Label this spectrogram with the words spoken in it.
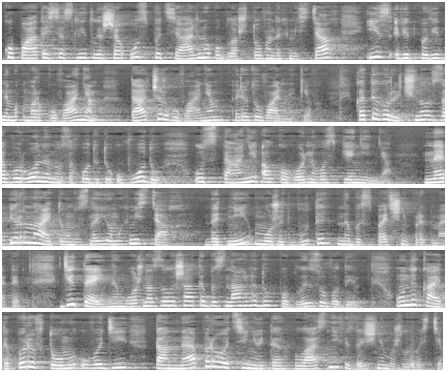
купатися слід лише у спеціально облаштованих місцях із відповідним маркуванням та чергуванням рятувальників. Категорично заборонено заходити у воду у стані алкогольного сп'яніння. Не пірнайте у незнайомих місцях. На дні можуть бути небезпечні предмети. Дітей не можна залишати без нагляду поблизу води. Уникайте перевтоми у воді та не переоцінюйте власні фізичні можливості.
